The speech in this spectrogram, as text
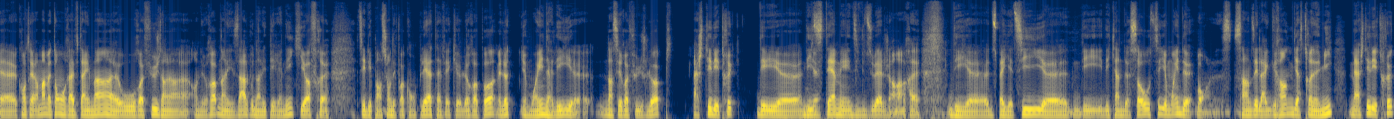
Euh, contrairement, mettons, au ravitaillement euh, au refuge dans la- en Europe, dans les Alpes ou dans les Pyrénées, qui offrent euh, tu sais, des pensions des fois complètes avec euh, le repas. Mais là, il y a moyen d'aller euh, dans ces refuges-là puis acheter des trucs, des, euh, des items individuels, genre euh, des euh, du spaghetti, euh, des, des cannes de sauce. Tu sais, Il y a moyen de, bon, sans dire la grande gastronomie, mais acheter des trucs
